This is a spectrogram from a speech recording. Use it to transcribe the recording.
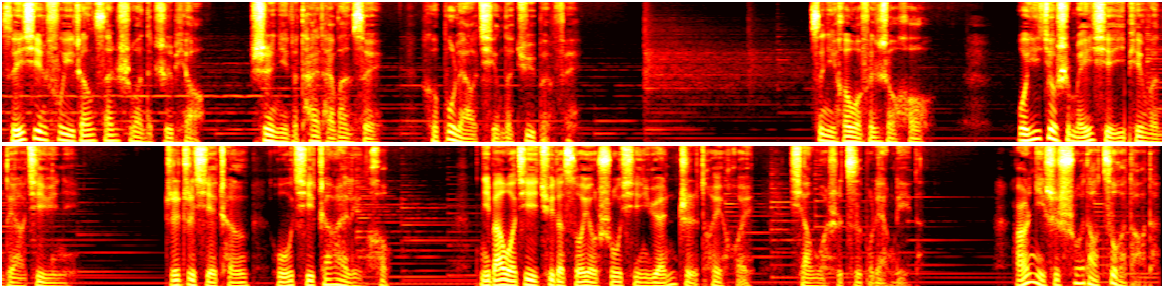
随信附一张三十万的支票，是你的太太万岁和不了情的剧本费。自你和我分手后，我依旧是每写一篇文都要寄予你，直至写成。无期张爱玲后，你把我寄去的所有书信原址退回，想我是自不量力的，而你是说到做到的。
